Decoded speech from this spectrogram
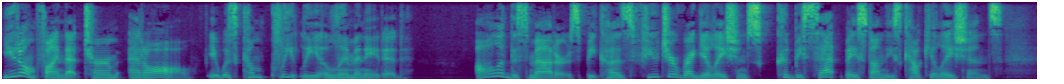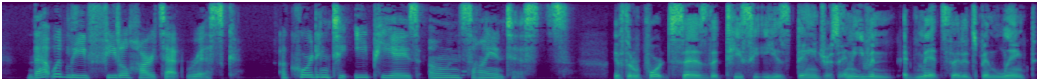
you don't find that term at all. It was completely eliminated. All of this matters because future regulations could be set based on these calculations. That would leave fetal hearts at risk, according to EPA's own scientists. If the report says that TCE is dangerous and even admits that it's been linked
